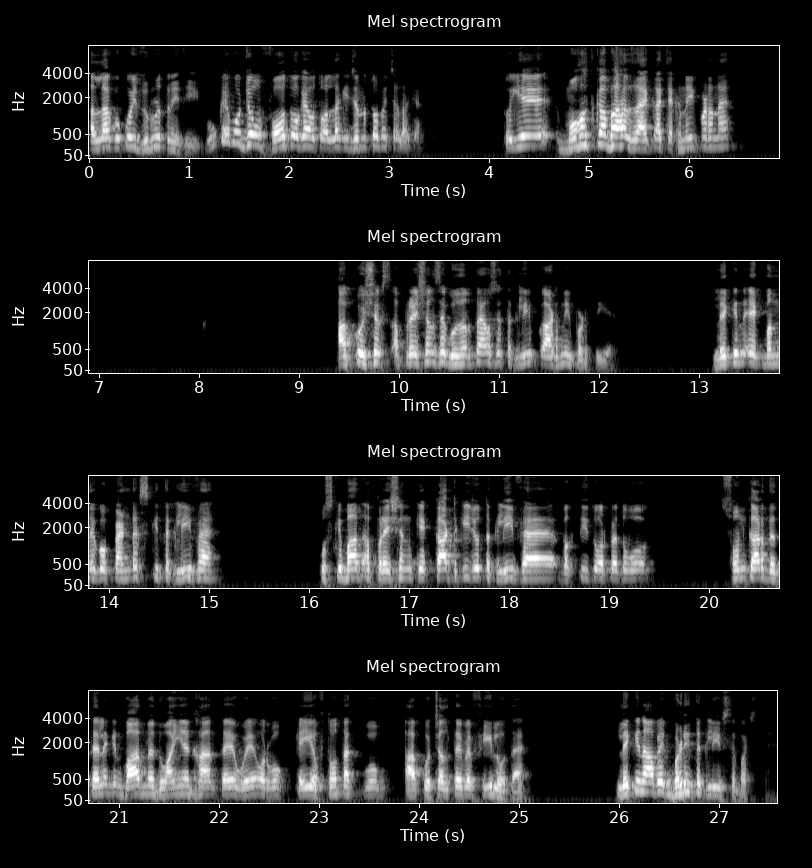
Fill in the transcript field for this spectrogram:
اللہ کو کوئی ضرورت نہیں تھی۔ کیونکہ وہ جو فوت ہو گیا، وہ تو اللہ کی جنتوں میں چلا گیا۔ تو یہ موت کا باہر ذائقہ چکھنا ہی پڑنا ہے۔ اب کوئی شخص آپریشن سے گزرتا ہے، اسے تکلیف کاٹنی پڑتی ہے۔ لیکن ایک بندے کو پینڈکس کی تکلیف ہے، اس کے بعد آپریشن کے کٹ کی جو تکلیف ہے، وقتی طور پہ تو وہ سن کر دیتے ہیں، لیکن بعد میں دعائیاں کھانتے ہوئے اور وہ کئی ہفتوں تک وہ آپ کو چلتے ہوئے فیل ہوتا ہے۔ لیکن آپ ایک بڑی تکلیف سے بچتے ہیں۔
